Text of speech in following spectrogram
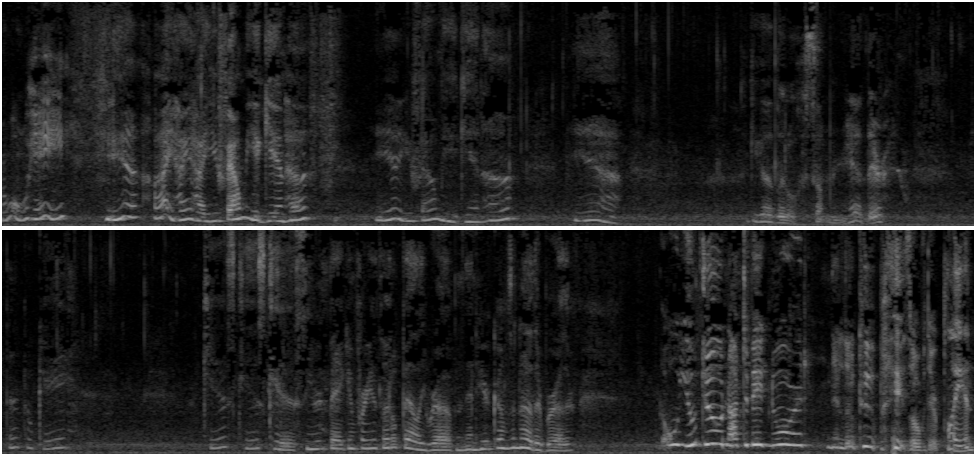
oh, hey. Yeah, hi, hi. You found me again, huh? Yeah, you found me again, huh? Yeah. You got a little something in your head there. That's okay. Kiss, kiss, kiss. You're begging for your little belly rub. And then here comes another brother. Oh, you too, not to be ignored. And then little Coop is over there playing.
